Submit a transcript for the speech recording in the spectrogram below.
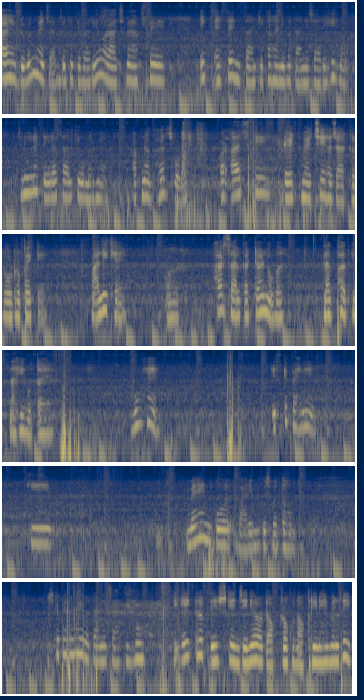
Hi everyone, मैं जागृति तिवारी और आज मैं आपसे एक ऐसे इंसान की कहानी बताने जा रही हूँ, जिन्होंने तेरह साल की उम्र में अपना घर छोड़ा और आज की डेट में छः हज़ार करोड़ रुपए के मालिक है और हर साल का टर्नओवर लगभग इतना ही होता है। वो हैं। इसके पहले कि मैं इनको बारे में कुछ बताऊँ। उसके पहले मैं ये बताना चाहती हूँ कि एक तरफ़ देश के इंजीनियर और डॉक्टरों को नौकरी नहीं मिल रही,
